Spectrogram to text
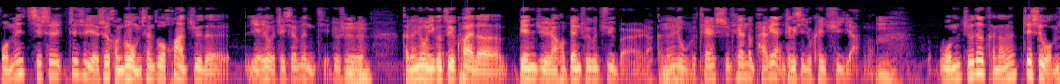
我们其实这是也是很多我们现在做话剧的也有这些问题，就是。可能用一个最快的编剧，然后编出一个剧本，然后可能就五天十天的排练，这个戏就可以去演了。嗯，我们觉得可能这是我们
